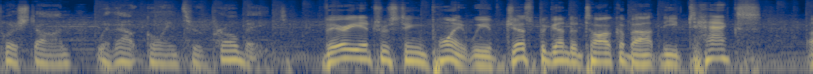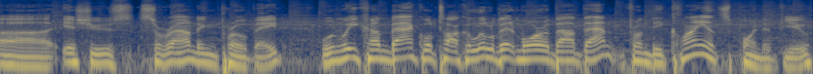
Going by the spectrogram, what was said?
pushed on without going through probate. Very interesting point. We've just begun to talk about the tax uh, issues surrounding probate. When we come back, we'll talk a little bit more about that from the client's point of view.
